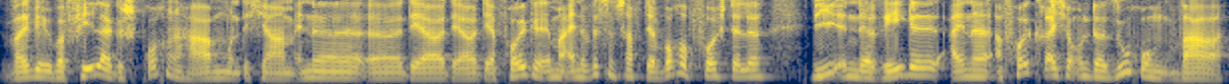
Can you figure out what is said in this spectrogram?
weil wir über Fehler gesprochen haben und ich ja am Ende äh, der, der, der Folge immer eine Wissenschaft der Woche vorstelle, die in der Regel eine erfolgreiche Untersuchung war.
